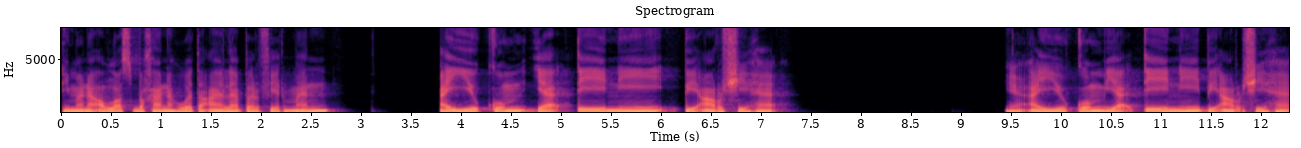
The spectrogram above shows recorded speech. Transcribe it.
Di mana Allah Subhanahu wa taala berfirman, ayyukum ya'tini bi'arsyiha. Ya, ayyukum ya'tini bi'arsyiha.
